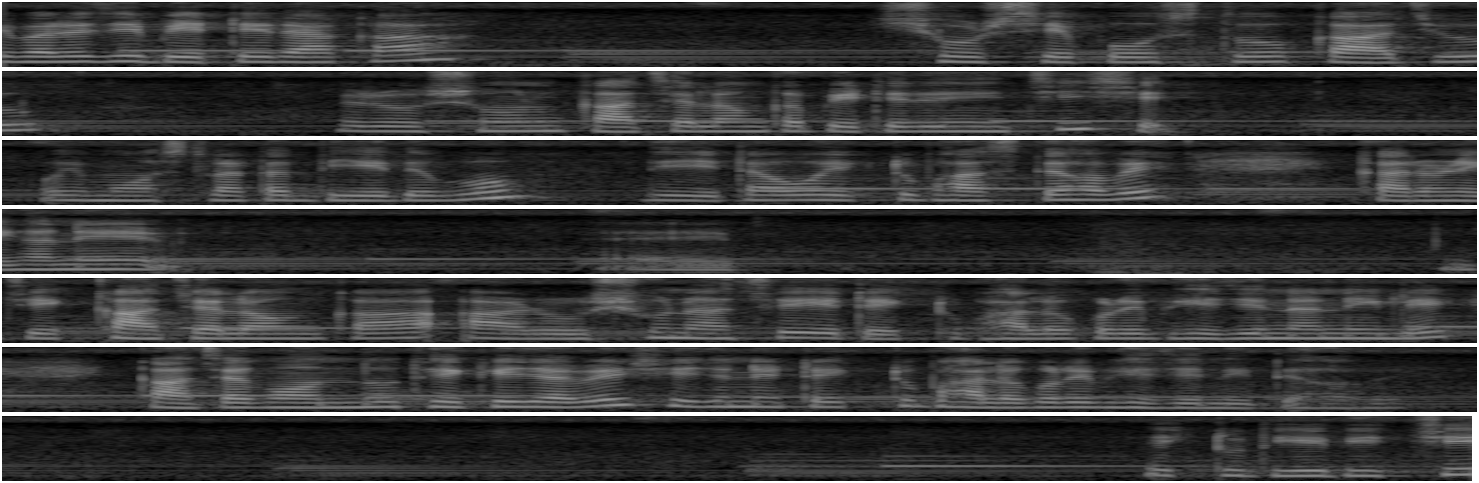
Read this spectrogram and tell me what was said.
এবারে যে বেটে রাখা সর্ষে পোস্ত, কাজু, রসুন, কাঁচা লঙ্কা বেটে নিয়েছি সে ওই মশলাটা দিয়ে দেবো। দিয়ে এটাও একটু ভাজতে হবে, কারণ এখানে যে কাঁচা লঙ্কা আর রসুন আছে, এটা একটু ভালো করে ভেজে না নিলে কাঁচা গন্ধ থেকে যাবে, সেই জন্য এটা একটু ভালো করে ভেজে নিতে হবে। একটু দিয়ে দিচ্ছি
